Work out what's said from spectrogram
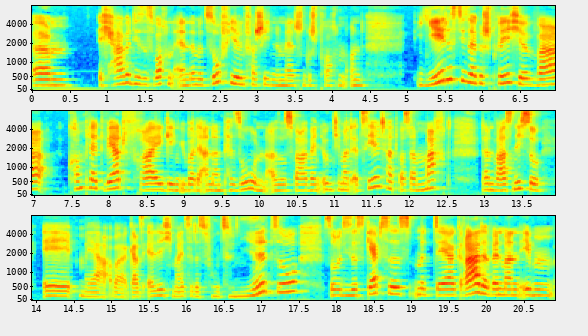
Ähm, ich habe dieses Wochenende mit so vielen verschiedenen Menschen gesprochen und jedes dieser Gespräche war komplett wertfrei gegenüber der anderen Person. Also es war, wenn irgendjemand erzählt hat, was er macht, dann war es nicht so, ey, naja, aber ganz ehrlich, meinst du, das funktioniert so? So diese Skepsis, mit der gerade, wenn man eben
